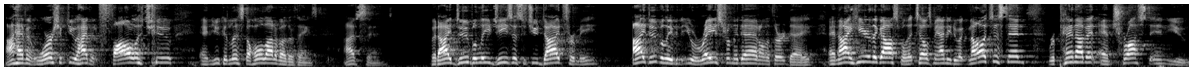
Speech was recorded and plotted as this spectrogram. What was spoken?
I haven't worshiped you, I haven't followed you, and you could list a whole lot of other things. I've sinned. But I do believe, Jesus, that you died for me. I do believe that you were raised from the dead on the third day, and I hear the gospel that tells me I need to acknowledge this sin, repent of it, and trust in you.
